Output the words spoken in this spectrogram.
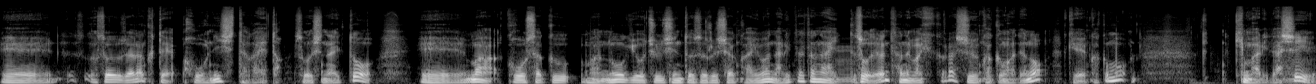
えー、そうじゃなくて法に従えと。そうしないと、えー、まあ工作、まあ、農業を中心とする社会は成り立たない、うん、そうだよね。種まきから収穫までの計画も決まりだし、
